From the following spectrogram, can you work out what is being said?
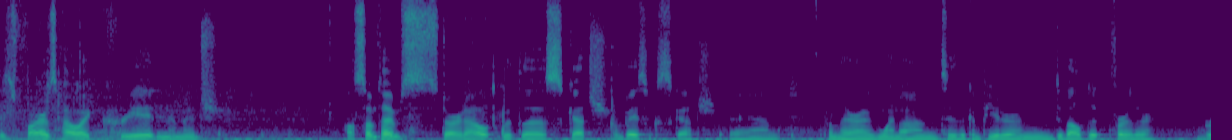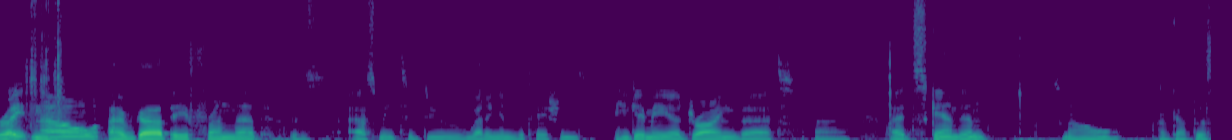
As far as how I create an image, I'll sometimes start out with a sketch, a basic sketch, and from there I went on to the computer and developed it further. Right now, I've got a friend that has asked me to do wedding invitations. He gave me a drawing that uh, I had scanned in. So now I've got this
